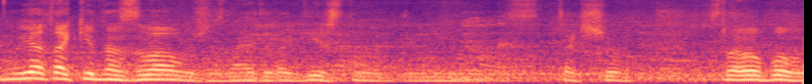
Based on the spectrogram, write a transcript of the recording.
Ну я так і назвав вже, знаєте, так дійсно. Так що, слава Богу.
